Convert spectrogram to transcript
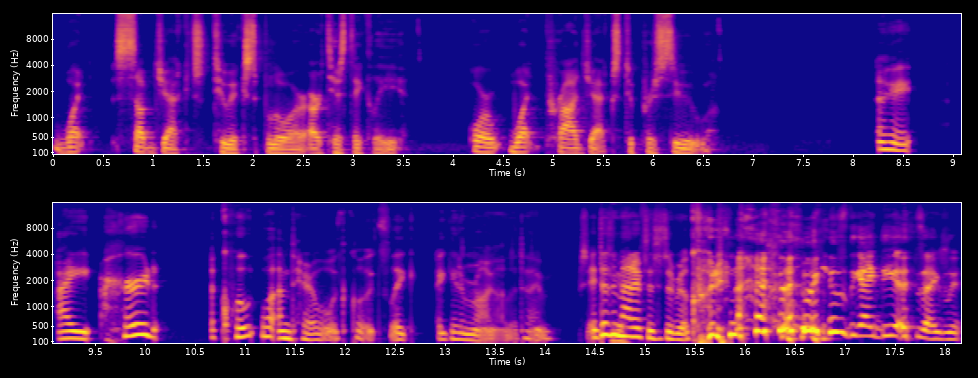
what subjects to explore artistically or what projects to pursue? Okay. I heard a quote. Well, I'm terrible with quotes. Like, I get them wrong all the time. It doesn't Yeah. matter if this is a real quote or not, because the idea is actually.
